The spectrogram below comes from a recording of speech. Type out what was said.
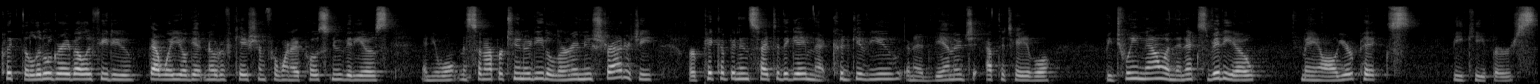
Click the little gray bell if you do. That way you'll get notification for when I post new videos and you won't miss an opportunity to learn a new strategy or pick up an insight to the game that could give you an advantage at the table. Between now and the next video, may all your picks be keepers.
